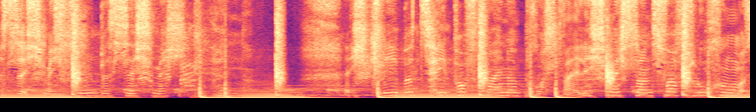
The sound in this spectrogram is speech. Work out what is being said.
Bis ich mich fühl, bis ich mich kenn. Ich klebe Tape auf meine Brust, weil ich mich sonst verfluchen muss.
